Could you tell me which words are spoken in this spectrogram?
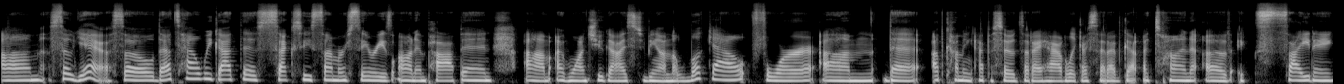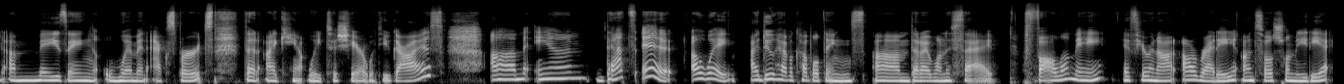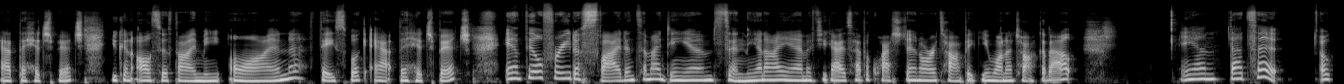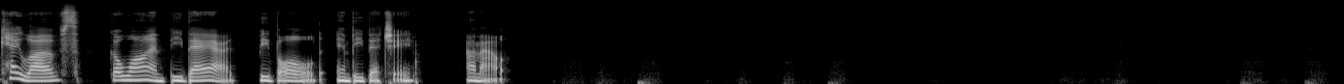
Um, so, yeah, so that's how we got this sexy summer series on and popping. Um, I want you guys to be on the lookout for um, the upcoming episodes that I have. Like I said, I've got a ton of exciting, amazing women experts that I can't wait to share with you guys. Um, and that's it. Oh, wait, I do have a couple things um, that I want to say. Follow me if you're not already on social media at The Hitch Bitch. You can also find me on Facebook at The Hitch Bitch. And feel free to slide into my DMs, send me an IM if you guys have a question or a topic you want to talk about. And that's it. Okay, loves, go on, be bad, be bold, and be bitchy. I'm out.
